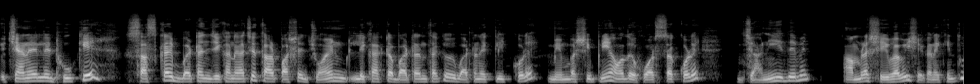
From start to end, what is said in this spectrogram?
চ্যানেলে ঢুকে সাবস্ক্রাইব বাটন যেখানে আছে, তার পাশে জয়েন লেখা একটা বাটন থাকে, ওই বাটনে ক্লিক করে মেম্বারশিপ নিয়ে আমাদের হোয়াটসঅ্যাপ করে জানিয়ে দেবেন। আমরা সেইভাবেই সেখানে কিন্তু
